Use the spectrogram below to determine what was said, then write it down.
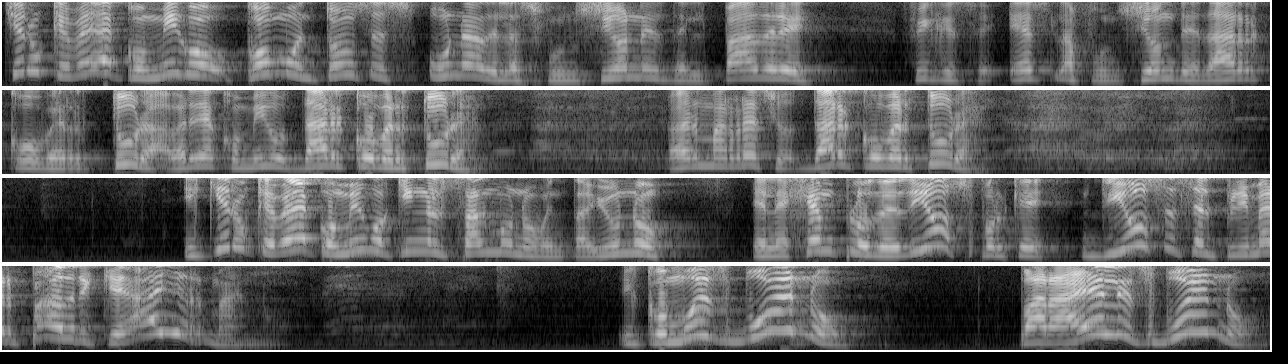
Quiero que vea conmigo cómo entonces una de las funciones del Padre, fíjese, es la función de dar cobertura. A ver, ya conmigo, dar cobertura. A ver, más recio, dar cobertura. Y quiero que vea conmigo aquí en el Salmo 91 el ejemplo de Dios, porque Dios es el primer Padre que hay, hermano. Y como es bueno, para Él es bueno.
